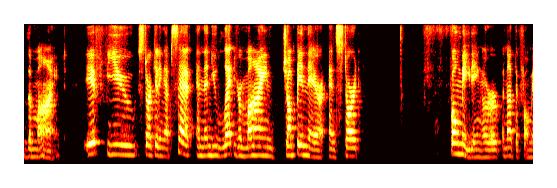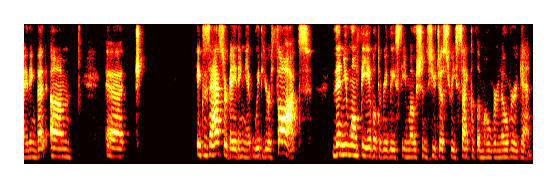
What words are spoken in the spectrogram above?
the mind if you start getting upset and then you let your mind jump in there and start fomating or not the fomating, but um, uh, exacerbating it with your thoughts, then you won't be able to release the emotions. You just recycle them over and over again.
